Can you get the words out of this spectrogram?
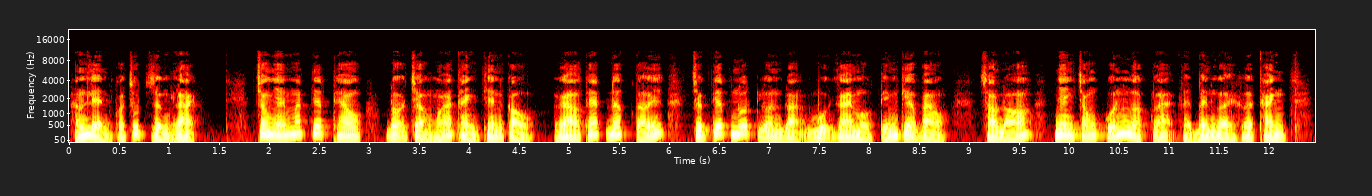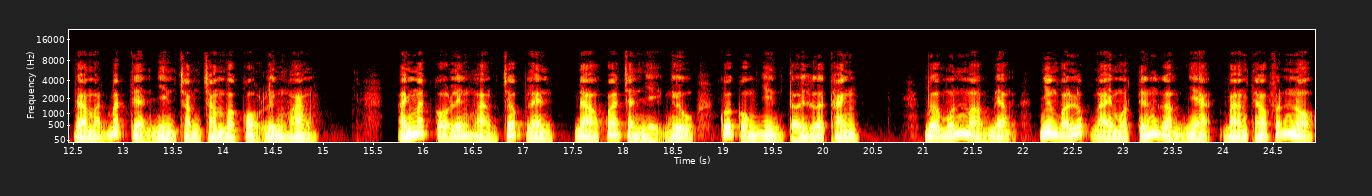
hắn liền có chút dừng lại. Trong nháy mắt tiếp theo, đội trưởng hóa thành thiên cầu, gào thét đớp tới, trực tiếp nuốt luôn đoạn bụi gai màu tím kia vào, sau đó nhanh chóng cuốn ngược lại về bên người hứa thanh, vẻ mặt bất thiện nhìn chăm chăm vào cổ linh hoàng. Ánh mắt cổ linh hoàng chớp lên, đào qua Trần Nhị Ngưu, cuối cùng nhìn tới hứa thanh. Vừa muốn mở miệng, nhưng vào lúc này một tiếng gầm nhẹ, vàng theo phẫn nộ,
